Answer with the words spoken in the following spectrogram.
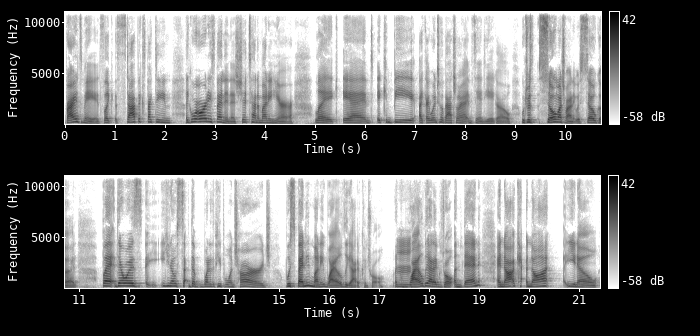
bridesmaids. Like stop expecting like we're already spending a shit ton of money here. Like and it can be like I went to a bachelorette in San Diego, which was so much fun. It was so good. But there was you know the one of the people in charge was spending money wildly out of control. Like mm. wildly out of control and then and not not you know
